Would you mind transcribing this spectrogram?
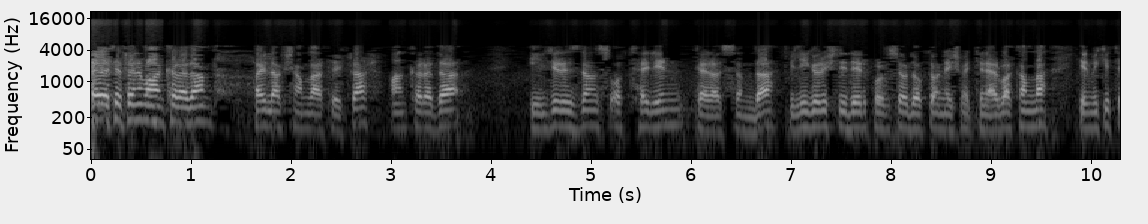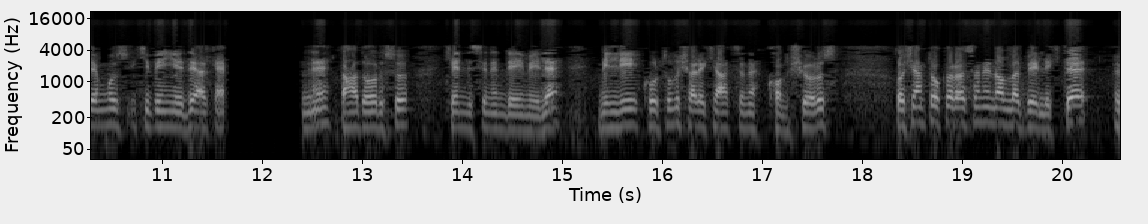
Evet efendim Ankara'dan hayırlı akşamlar tekrar. Ankara'da İlci Rezidans Otel'in terasında Milli Görüş Lideri Profesör Doktor Necmettin Erbakan'la 22 Temmuz 2007 erken daha doğrusu kendisinin deyimiyle Milli Kurtuluş Harekatı'nı konuşuyoruz. Doçent Doktor Hasan Ünal'la birlikte e,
